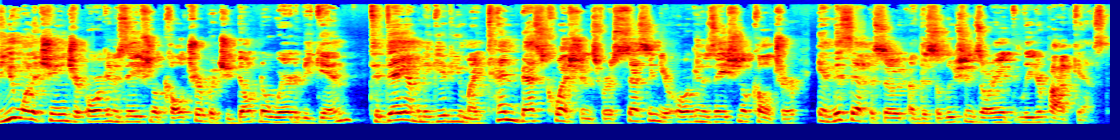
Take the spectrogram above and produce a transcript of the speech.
Do you want to change your organizational culture but you don't know where to begin? Today I'm going to give you my 10 best questions for assessing your organizational culture in this episode of the Solutions Oriented Leader podcast.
